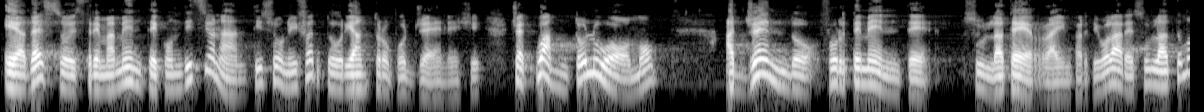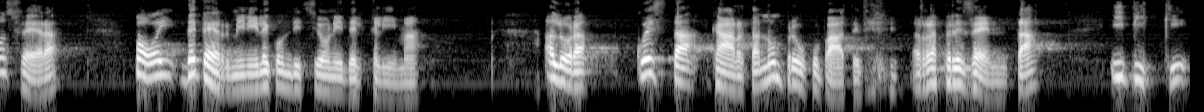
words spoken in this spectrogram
e adesso estremamente condizionanti sono i fattori antropogenici, cioè quanto l'uomo agendo fortemente sulla Terra, in particolare sull'atmosfera, poi determini le condizioni del clima. Allora, questa carta, non preoccupatevi, rappresenta i picchi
